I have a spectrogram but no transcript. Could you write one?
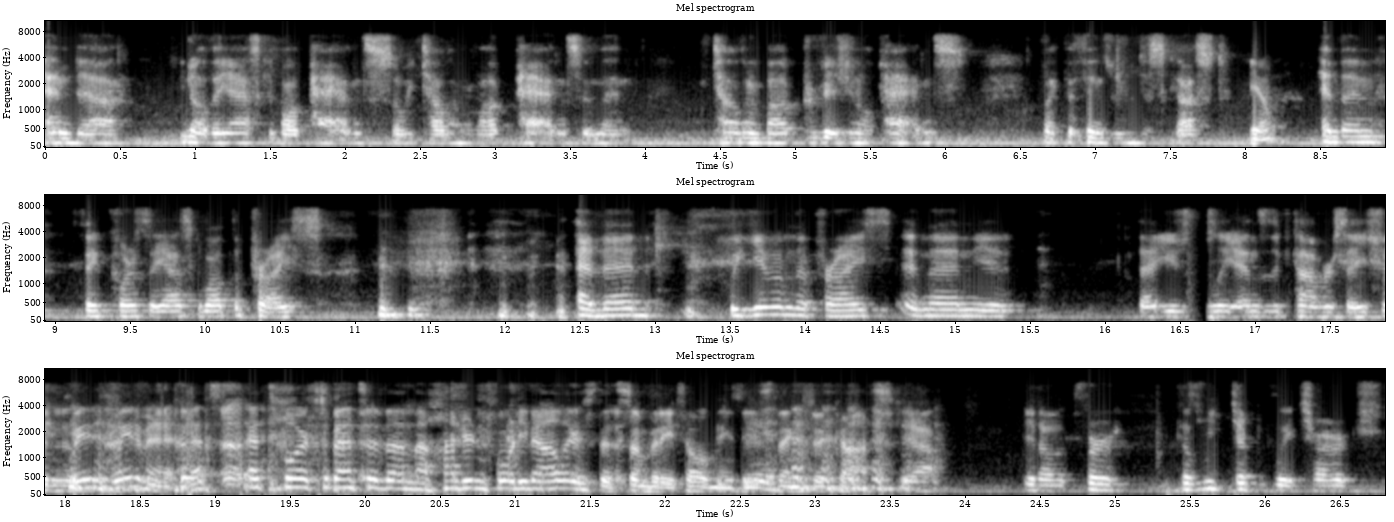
and uh, you know they ask about patents, so we tell them about patents, and then tell them about provisional patents, like the things we've discussed, Yep. and then they, of course they ask about the price, and then we give them the price, and then you. That usually ends the conversation. Wait, wait a minute. That's that's more expensive than the hundred and forty dollars that somebody told me these things would cost. yeah you know for because we typically charge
